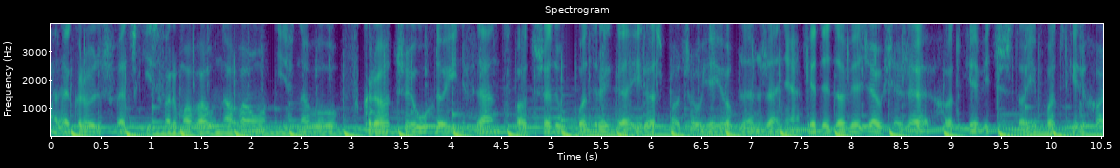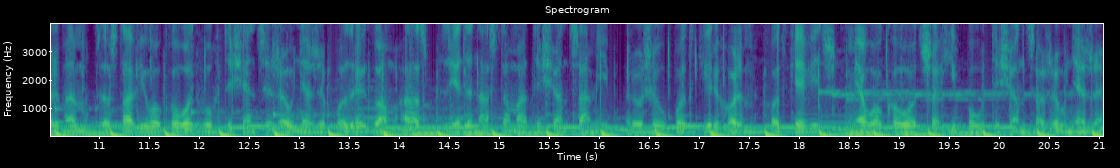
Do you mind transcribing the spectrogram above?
ale król szwedzki sformował nową i znowu wkroczył do Inflant, podszedł pod Rygę i rozpoczął jej oblężenie. Kiedy dowiedział się, że Chodkiewicz stoi pod Kirchholmem, zostawił około 2000 żołnierzy pod Rygą, a z 11 tysiącami ruszył pod Kirchholm. Chodkiewicz miał około 3,5 tysiąca żołnierzy.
